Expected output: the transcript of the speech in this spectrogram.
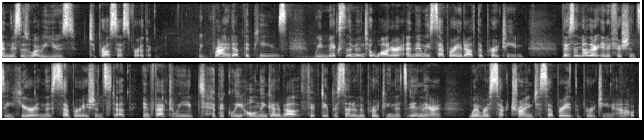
and this is what we use to process further. We grind up the peas, we mix them into water, and then we separate out the protein. There's another inefficiency here in this separation step. In fact, we typically only get about 50% of the protein that's in there when we're trying to separate the protein out.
